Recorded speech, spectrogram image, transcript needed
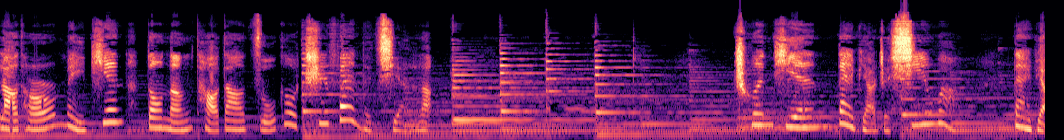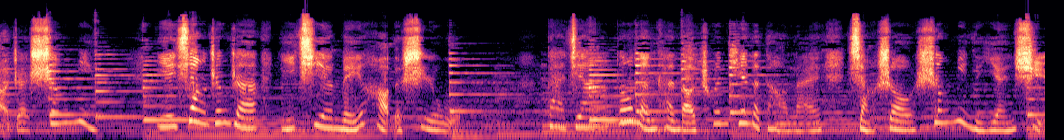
老头儿每天都能讨到足够吃饭的钱了。春天代表着希望，代表着生命。也象征着一切美好的事物，大家都能看到春天的到来，享受生命的延续。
